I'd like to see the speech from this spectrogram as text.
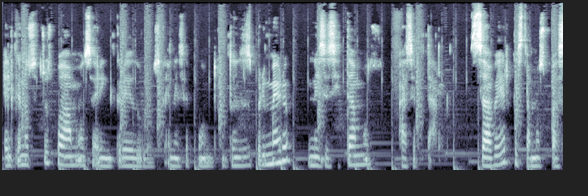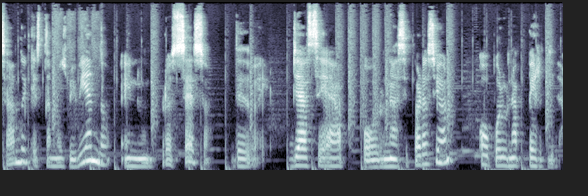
el que nosotros podamos ser incrédulos en ese punto. Entonces, primero necesitamos aceptarlo, saber que estamos pasando y que estamos viviendo en un proceso de duelo, ya sea por una separación o por una pérdida.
